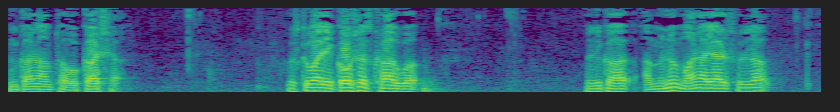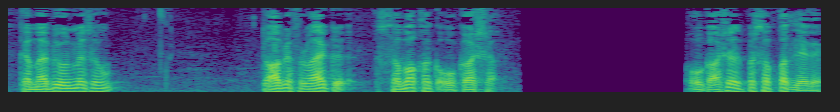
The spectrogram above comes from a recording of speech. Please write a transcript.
ان کا نام تھا اوکاشا۔ اس کے بعد ایک اور شخص کھڑا ہوا۔ نے کہا امن ہوں مانا یا رسول اللہ؟ کیا میں بھی ان میں سے ہوں؟ تو آپ نے فرمایا کہ سبق کا اوکاشا۔ اوکاشا پر سبقت لے گئے۔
